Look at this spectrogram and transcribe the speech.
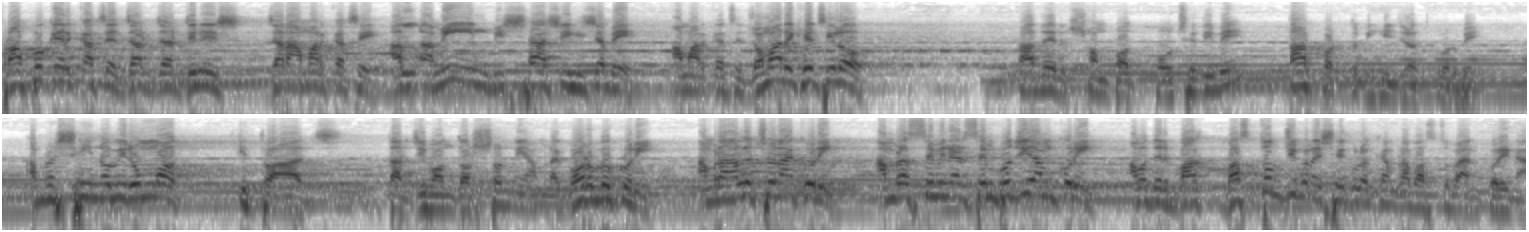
প্রাপকের কাছে যার যার জিনিস যারা আমার কাছে, আল আমিন বিশ্বাসী হিসেবে আমার কাছে জমা রেখেছিল, তাদের সম্পদ পৌঁছে দিবে, তারপর তুমি হিজরত করবে। আমরা সেই নবীর উম্মত, কিন্তু আজ তার জীবন দর্শন নিয়ে আমরা গর্ব করি, আমরা আলোচনা করি, আমরা সেমিনার সেম্পোজিয়াম করি। আমাদের বাস্তব জীবনে সেগুলোকে আমরা বাস্তবায়ন করি না।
